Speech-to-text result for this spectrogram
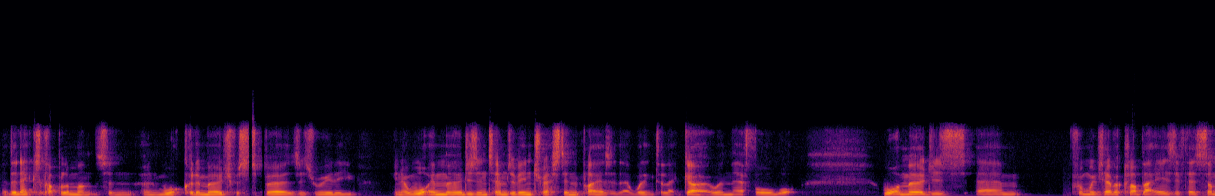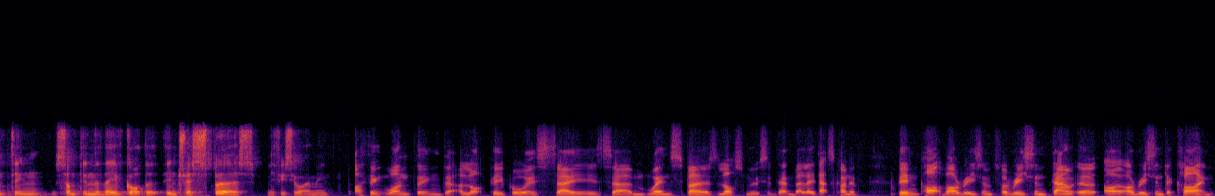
the next couple of months and, and what could emerge for Spurs is really, you know, what emerges in terms of interest in the players that they're willing to let go, and therefore what what emerges um, from whichever club that is. If there's something something that they've got that interests Spurs, if you see what I mean. I think one thing that a lot of people always say is um, when Spurs lost Moussa Dembele, that's kind of been part of our reason for recent down uh, our, recent decline.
